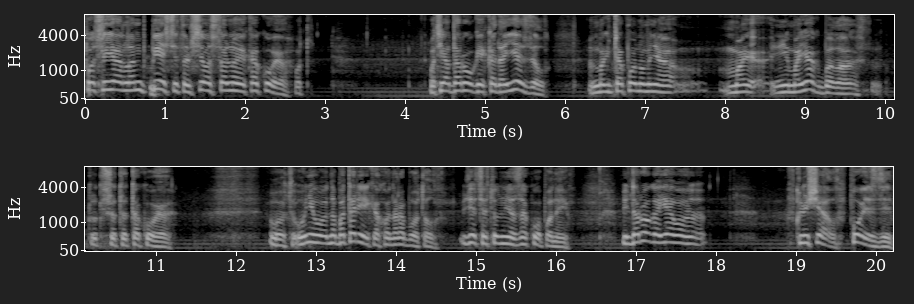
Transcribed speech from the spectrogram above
после ярла пести-то все остальное какое? Вот вот я дорогой, когда ездил, магнитофон у меня не маяк было, тут что-то такое. Вот. У него на батарейках он работал. Здесь это у меня закопанный. И дорога я его включал в поезде.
